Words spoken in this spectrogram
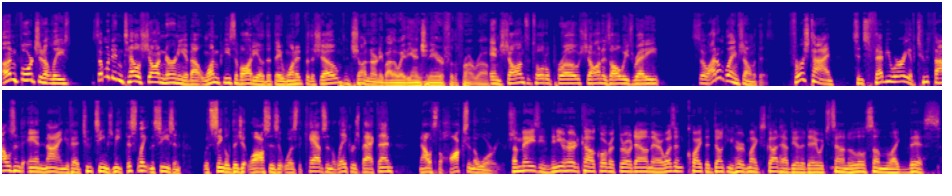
Unfortunately, someone didn't tell Sean Nerney about one piece of audio that they wanted for the show. And Sean Nerney, by the way, the engineer for the front row. And Sean's a total pro. Sean is always ready. So I don't blame Sean with this. First time since February of 2009, you've had two teams meet this late in the season with single digit losses. It was the Cavs and the Lakers back then. Now it's the Hawks and the Warriors. Amazing. And you heard Kyle Korver throw down there. It wasn't quite the dunk you heard Mike Scott have the other day, which sounded a little something like this.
